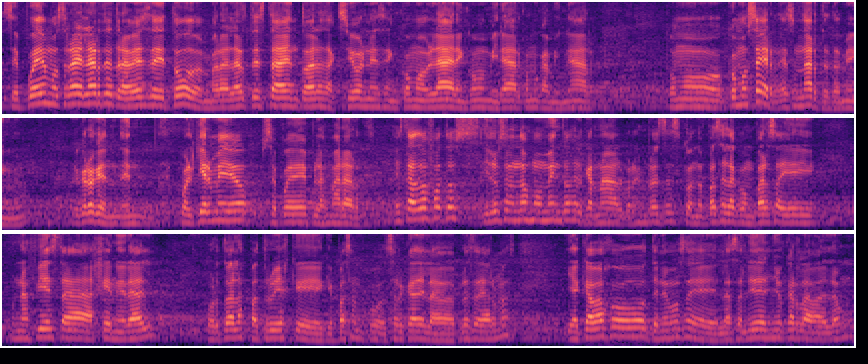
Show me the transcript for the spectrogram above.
Se puede mostrar el arte a través de todo, en verdad. El arte está en todas las acciones, en cómo hablar, en cómo mirar, cómo caminar, cómo, cómo ser. Es un arte también, ¿no? Yo creo que en, en, cualquier medio se puede plasmar arte. Estas dos fotos ilustran dos momentos del carnaval. Por ejemplo, esta es cuando pasa la comparsa y hay una fiesta general por todas las patrullas que, que pasan por cerca de la Plaza de Armas. Y acá abajo tenemos eh, la salida del Ño Carnavalón.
